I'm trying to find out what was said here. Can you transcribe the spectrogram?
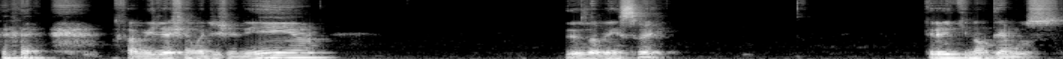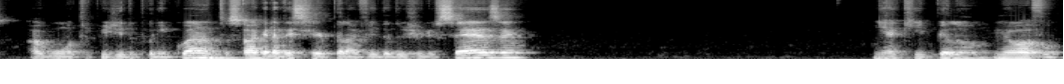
A família chama de Juninho. Deus abençoe. Creio que não temos algum outro pedido por enquanto, só agradecer pela vida do Júlio César e aqui pelo meu avô.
